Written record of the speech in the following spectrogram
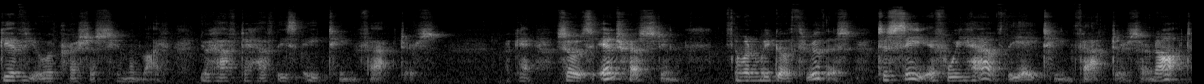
give you a precious human life. You have to have these 18 factors. Okay? So it's interesting when we go through this to see if we have the 18 factors or not.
